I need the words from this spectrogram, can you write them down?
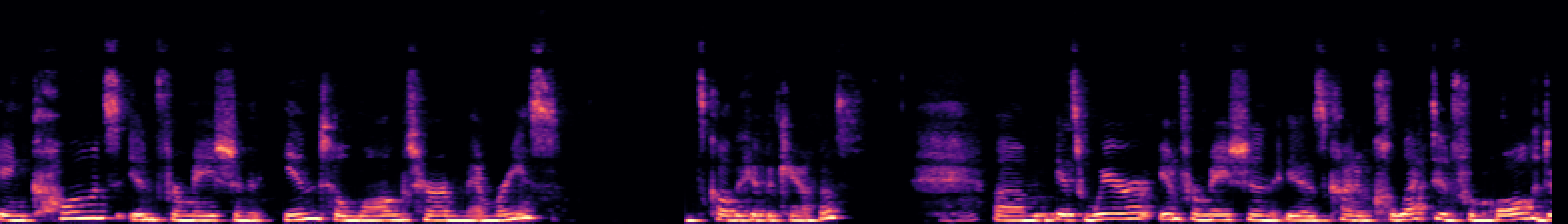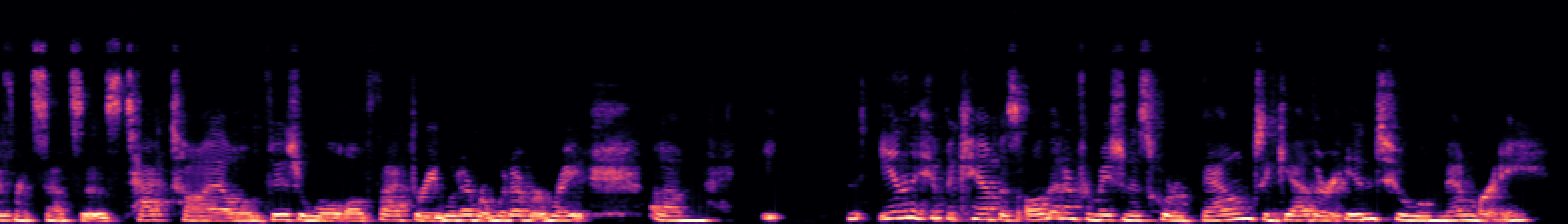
encodes information into long term memories, it's called the hippocampus. Mm-hmm. Um, it's where information is kind of collected from all the different senses tactile, visual, olfactory, whatever, whatever, right? Um, in the hippocampus, all that information is sort of bound together into a memory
